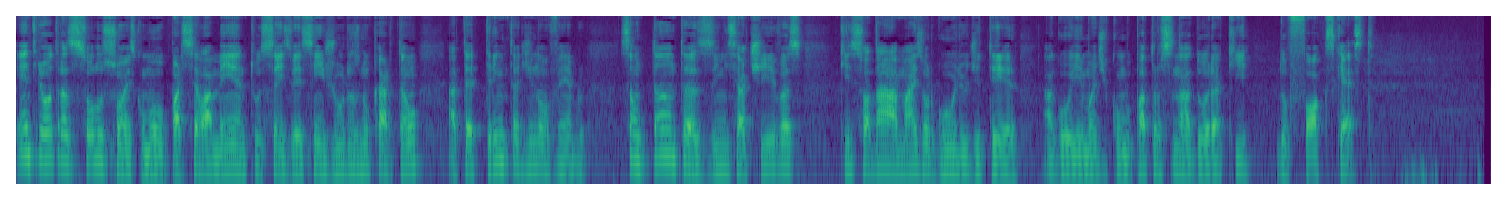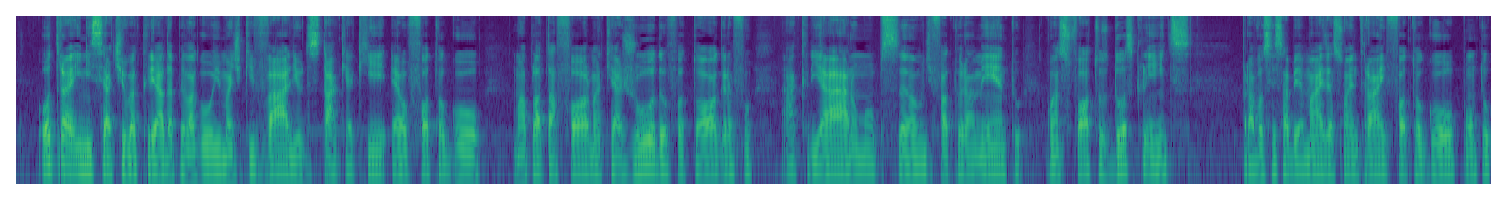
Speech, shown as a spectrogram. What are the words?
Entre outras soluções, como parcelamento, seis vezes sem juros no cartão até 30 de novembro. São tantas iniciativas que só dá mais orgulho de ter a GoImage como patrocinador aqui do Foxcast. Outra iniciativa criada pela GoImage que vale o destaque aqui é o PhotoGo, uma plataforma que ajuda o fotógrafo a criar uma opção de faturamento com as fotos dos clientes. Para você saber mais é só entrar em photogol.com.br.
